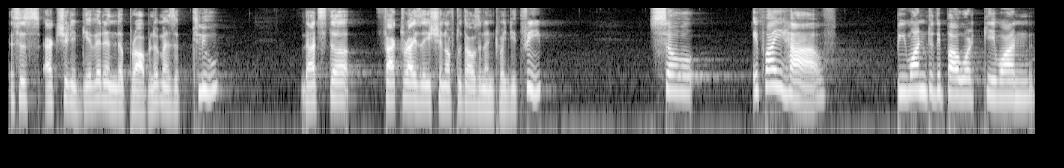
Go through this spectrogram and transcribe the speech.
This is actually given in the problem as a clue. That's the factorization of 2023. So if I have p1 to the power k1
